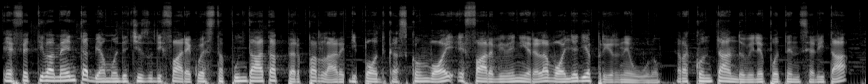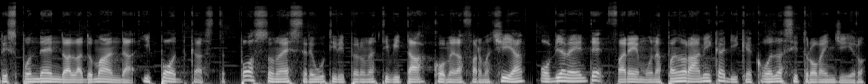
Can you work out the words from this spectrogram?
Effettivamente abbiamo deciso di fare questa puntata per parlare di podcast con voi e farvi venire la voglia di aprirne uno, raccontandovi le potenzialità, rispondendo alla domanda i podcast possono essere utili per un'attività come la farmacia? Ovviamente faremo una panoramica di che cosa si trova in giro,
